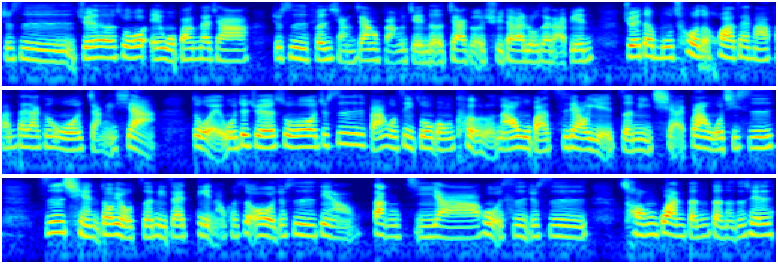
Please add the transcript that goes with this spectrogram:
就是觉得说，哎，我帮大家就是分享这样房间的价格区大概落在哪边，觉得不错的话，再麻烦大家跟我讲一下。对我就觉得说，就是反正我自己做功课了，然后我把资料也整理起来，不然我其实。之前都有整理在电脑，可是偶尔就是电脑宕机呀，或者是就是冲冠等等的这些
